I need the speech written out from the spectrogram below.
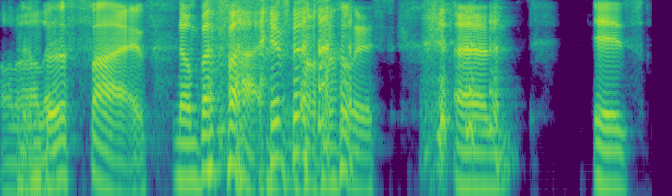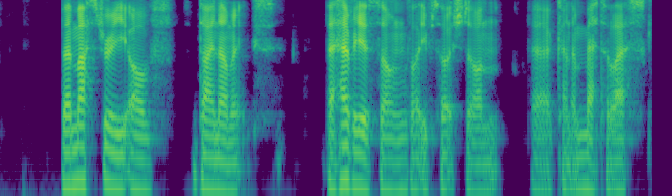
on number our list. Number five. Number five on our list um, is the mastery of dynamics. The heavier songs, like you've touched on, they're kind of metal esque.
